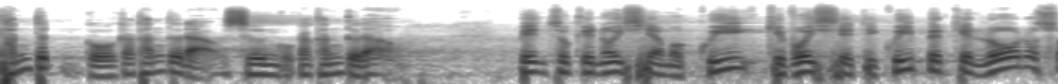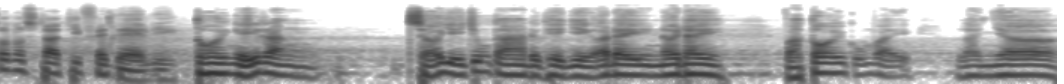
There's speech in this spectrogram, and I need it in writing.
thánh tích của các thánh tử đạo, xương của các thánh tử đạo. Penso che noi siamo qui, che voi siete qui perché loro sono stati fedeli. Tôi nghĩ rằng sở dĩ chúng ta được hiện diện ở đây, nơi đây và tôi cũng vậy là nhờ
